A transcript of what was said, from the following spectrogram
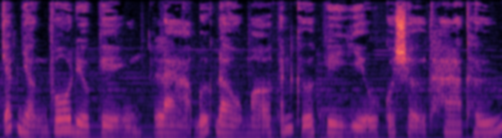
Chấp nhận vô điều kiện là bước đầu mở cánh cửa kỳ diệu của sự tha thứ.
